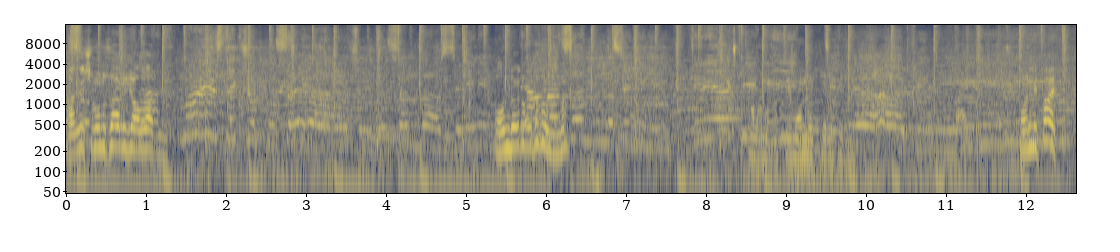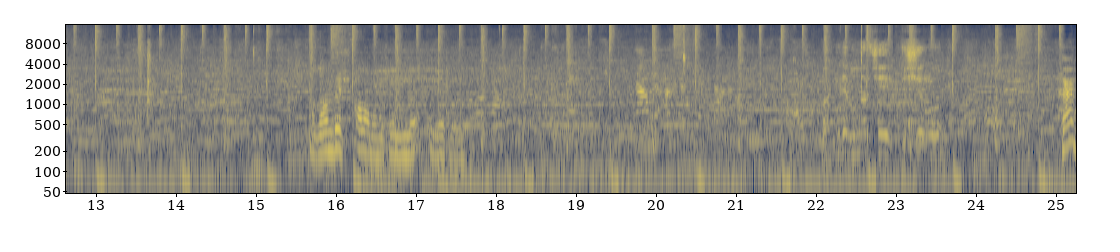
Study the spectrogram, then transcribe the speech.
Kardeşim onu sadece Allah bilir. 14'ü burada da oynuyor mu? Aman bakayım 14 kere okuyayım. Only 5. O zaman 5 al amına koyayım bunu da iyi yapalım. Bak bir de bunlar şey dışı o Sen?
